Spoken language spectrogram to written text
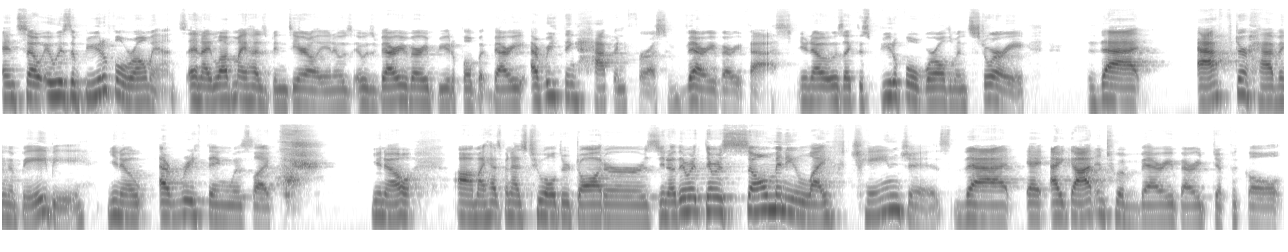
And so it was a beautiful romance. And I love my husband dearly. And it was it was very, very beautiful, but very everything happened for us very, very fast. You know, it was like this beautiful whirlwind story that after having a baby, you know, everything was like, whoosh, you know, um, my husband has two older daughters. You know, there were there was so many life changes that I, I got into a very very difficult.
